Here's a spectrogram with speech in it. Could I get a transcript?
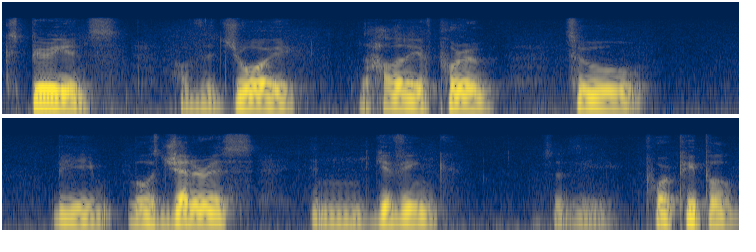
experience of the joy, the holiday of Purim, to be most generous in giving to the poor people,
